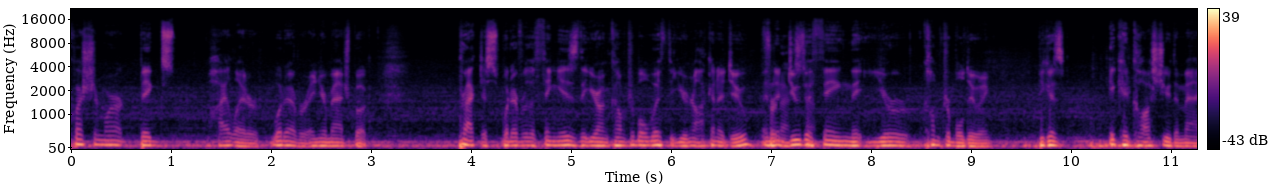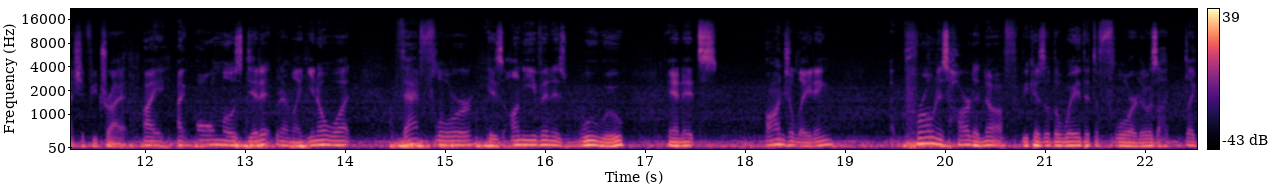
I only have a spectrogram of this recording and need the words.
question mark, big highlighter, whatever in your matchbook. Practice whatever the thing is that you're uncomfortable with that you're not going to do, and For then do the time. thing that you're comfortable doing because it could cost you the match if you try it. I, I almost did it, but I'm like, you know what? That floor is uneven, is woo woo, and it's undulating. Prone is hard enough because of the way that the floor, there was a, like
